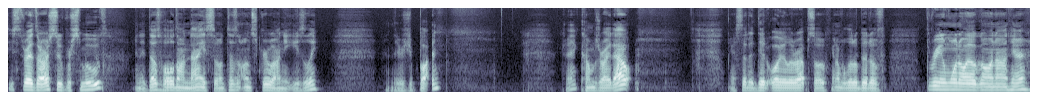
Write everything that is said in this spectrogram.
these threads are super smooth. And it does hold on nice, so it doesn't unscrew on you easily. And there's your button. Okay, comes right out. Like I said, I did oil her up, so kind of a little bit of three in one oil going on here.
